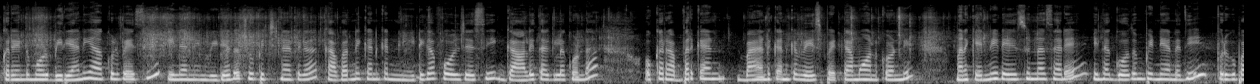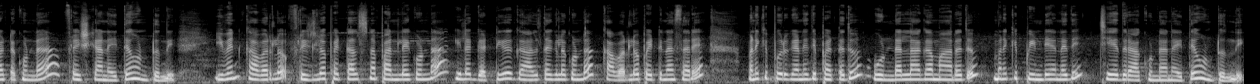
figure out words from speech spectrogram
ఒక రెండు మూడు బిర్యానీ ఆకులు వేసి ఇలా నేను వీడియోలో చూపించినట్టుగా కవర్ని కనుక నీట్గా ఫోల్డ్ చేసి గాలి తగలకుండా ఒక రబ్బర్ క్యాన్ బ్యాండ్ కనుక వేసి పెట్టాము అనుకోండి మనకి ఎన్ని డేస్ ఉన్నా సరే ఇలా గోధుమ పిండి అనేది పురుగు పట్టకుండా ఫ్రెష్గానైతే ఉంటుంది. ఈవెన్ కవర్లో ఫ్రిడ్జ్లో పెట్టాల్సిన పని లేకుండా ఇలా గట్టిగా గాలి తగలకుండా కవర్లో పెట్టినా సరే మనకి పురుగు అనేది పట్టదు ఉండల్లాగా మారదు మనకి పిండి అనేది చేదు రాకుండానైతే ఉంటుంది.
